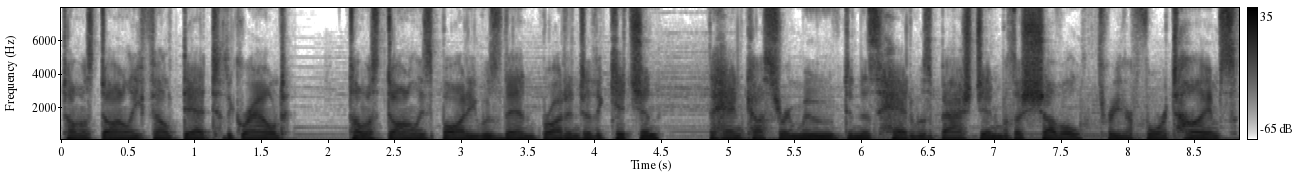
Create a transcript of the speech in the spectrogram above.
Thomas Donnelly fell dead to the ground. Thomas Donnelly's body was then brought into the kitchen, the handcuffs removed, and his head was bashed in with a shovel three or four times.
